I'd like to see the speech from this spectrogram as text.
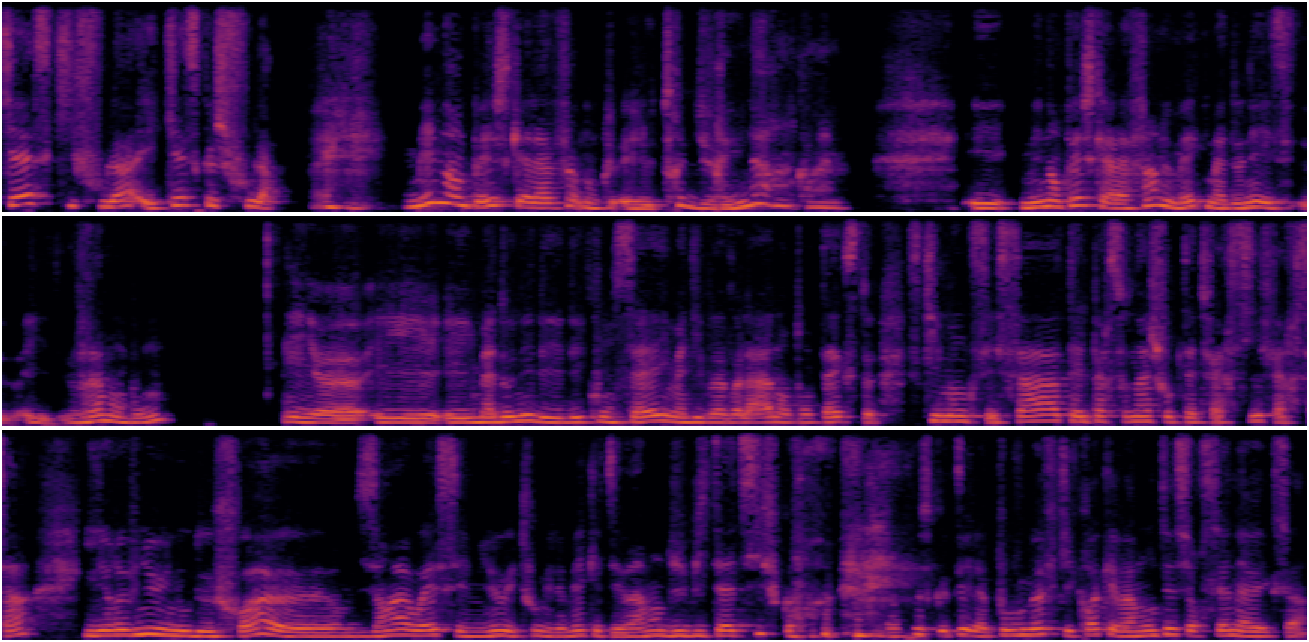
qu'est-ce qu'il fout là et qu'est-ce que je fous là? Mais n'empêche qu'à la fin, donc et le truc durait une heure hein, quand même. Et mais n'empêche qu'à la fin, le mec m'a donné vraiment bon. Et, euh, et, et, il m'a donné des, des, conseils. Il m'a dit bah voilà, dans ton texte, ce qui manque c'est ça. Tel personnage faut peut-être faire ci, faire ça. Il est revenu une ou deux fois euh, en me disant ah ouais c'est mieux et tout. Mais le mec était vraiment dubitatif quoi. un peu ce côté la pauvre meuf qui croit qu'elle va monter sur scène avec ça.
